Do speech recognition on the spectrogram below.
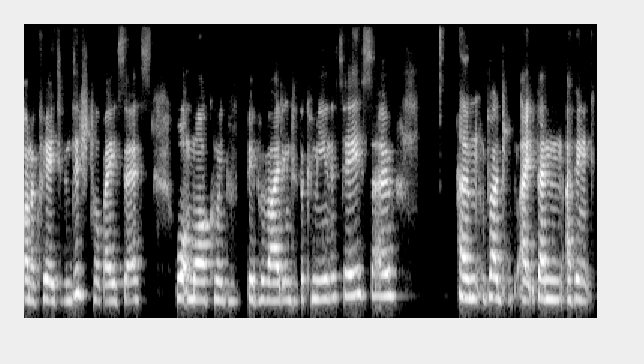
on a creative and digital basis, what more can we be providing to the community? So um, but like then I think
